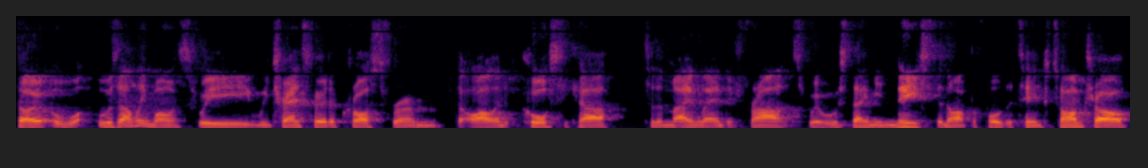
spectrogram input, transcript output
So it was only once we we transferred across from the island of Corsica to the mainland of France, where we were staying in Nice the night before the team's time trial,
